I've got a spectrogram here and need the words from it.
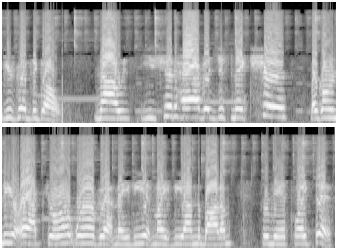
You're good to go. Now you should have it. Just make sure by going to your app drawer, wherever that may be. It might be on the bottom. For me, it's like this.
